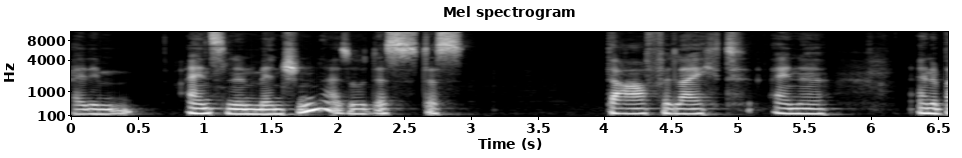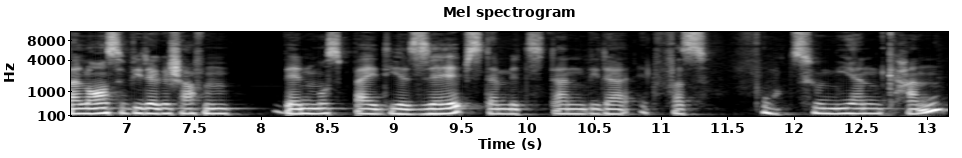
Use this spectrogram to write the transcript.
bei dem einzelnen Menschen, also dass, dass da vielleicht eine, eine Balance wieder geschaffen werden muss bei dir selbst, damit dann wieder etwas funktionieren kann?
